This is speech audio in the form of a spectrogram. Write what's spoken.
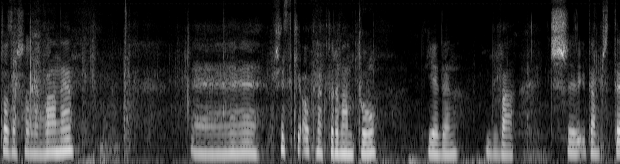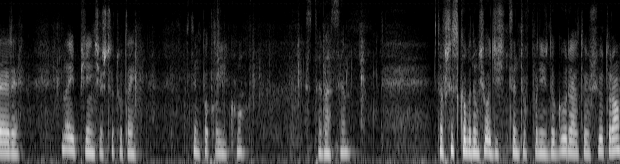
To zaszalowane. Eee, wszystkie okna, które mam tu, jeden, dwa, trzy i tam cztery, no i pięć jeszcze tutaj w tym pokoiku z tarasem. To wszystko będę musiał o 10 centów podnieść do góry, ale to już jutro.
